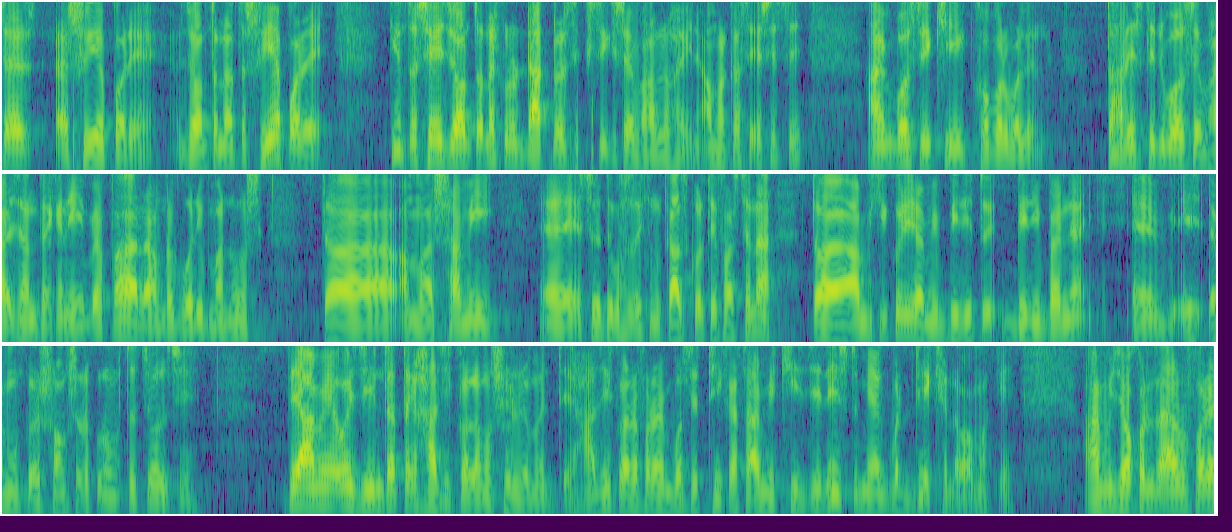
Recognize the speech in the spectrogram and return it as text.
সে শুয়ে পড়ে। যন্ত্রণাতে শুয়ে পড়ে, কিন্তু সেই যন্ত্রণা কোনো ডাক্তার চিকিৎসায় ভালো হয় না আমার কাছে এসেছে, আমি বলছি, কী খবর বলেন? তার স্ত্রী বলছে, ভাইজান, দেখেন, এই ব্যাপার, আমরা গরিব মানুষ। তা, আমার স্বামী চৌদ্দ বছর এখন কাজ করতে পারছে না। তো আমি কি করি? আমি বিড়ি বিড়ি বানাই এমন করে সংসার কোনো মতো চলছে। দিয়ে আমি ওই জিনটা থেকে হাজির করলাম আমার শরীরের মধ্যে। হাজির করার পর আমি বলছি, ঠিক আছে, আমি কী জিনিস তুমি একবার দেখে নাও আমাকে। আমি যখন তারপরে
